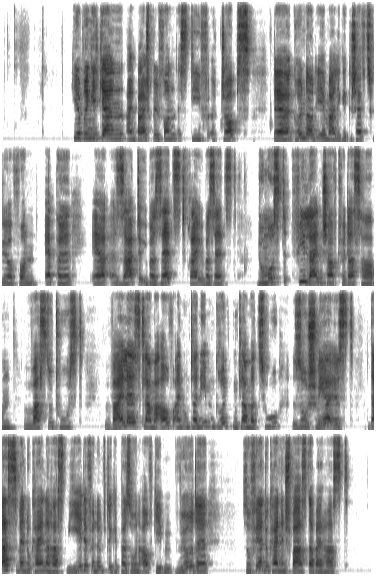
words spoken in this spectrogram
Hier bringe ich gern ein Beispiel von Steve Jobs der Gründer und ehemalige Geschäftsführer von Apple, er sagte übersetzt, frei übersetzt, du musst viel Leidenschaft für das haben, was du tust, weil es, Klammer auf, ein Unternehmen gründen, Klammer zu, so schwer ist, dass, wenn du keine hast, jede vernünftige Person aufgeben würde, sofern du keinen Spaß dabei hast.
